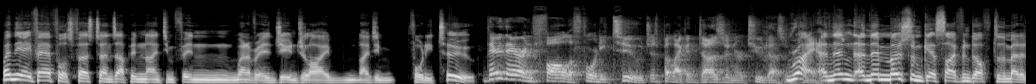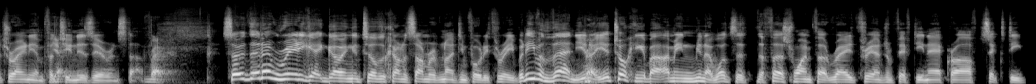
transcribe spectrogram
when the Eighth Air Force first turns up in nineteen in whenever it is June July nineteen forty two, they're there in fall of forty two, just but like a dozen or two dozen, right? And then and then most of them get siphoned off to the Mediterranean for yeah. Tunisia and stuff, right? So they don't really get going until the kind of summer of 1943. But even then, you know, you're talking about. I mean, you know, what's the, the first Schweinfurt raid? 315 aircraft, 60.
